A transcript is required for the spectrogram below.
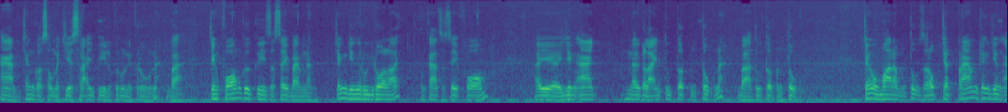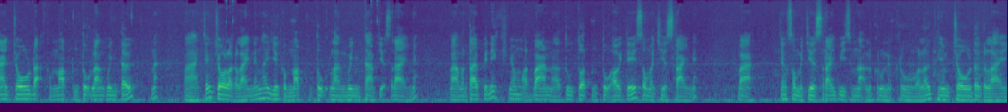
ខាតអញ្ចឹងក៏សូមអធិស្ឋានពីលោកគ្រូអ្នកគ្រូណាបាទអញ្ចឹង form គឺគេសរសេរបែបហ្នឹងអញ្ចឹងយើងរួចរាល់ហើយក្នុងការសរសេរ form ហើយយើងអាចនៅកន្លែងទូទាត់បន្ទុកណាបាទទូទាត់បន្ទុកអញ្ចឹងឧមាថាបន្ទុកសរុប75អញ្ចឹងយើងអាចចូលដាក់កំណត់បន្ទុកឡើងវិញទៅណាបាទអញ្ចឹងចូលដល់កន្លែងហ្នឹងហើយយើងកំណត់បន្ទុកឡើងវិញតាមជាក់ស្ដែងណាបាទប៉ុន្តែពេលនេះខ្ញុំអត់បានទូទាត់បន្ទុកឲ្យទេសូមអធិស្ឋានណាបាទអញ្ចឹងសូមអធិស្ឋានពីសំណាក់លោកគ្រូអ្នកគ្រូឥឡូវខ្ញុំចូលទៅកន្លែង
